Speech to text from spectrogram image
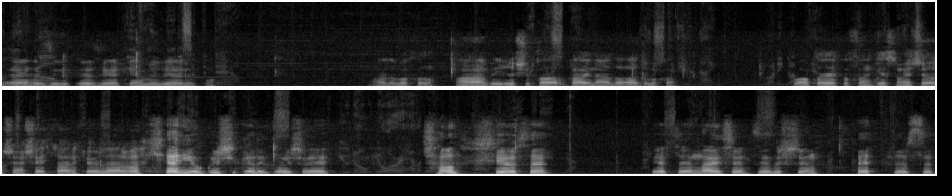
Evet hızlı bir yer yok mu? Hadi bakalım. Aa bir ışık ka- kaynağı da hadi bakalım. Baltaya kafanı kesmeye çalışan şeytani köylüler varken yokuş yukarı koşuyor. You know you're a hell of a Çalışıyorsa ya senin aksiyonsuya düştüğün hırsız.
